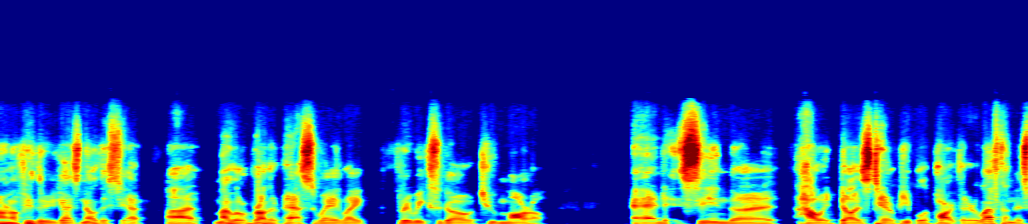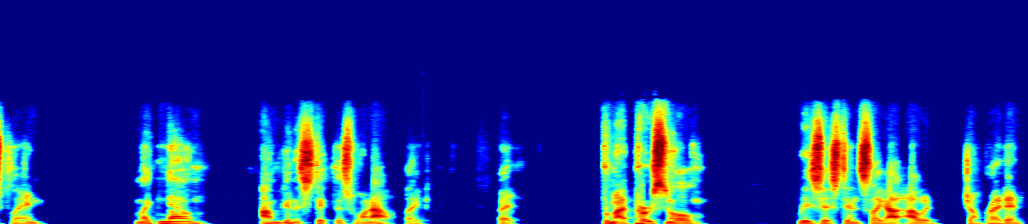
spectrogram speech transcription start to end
I don't know if either of you guys know this yet. Uh, my little brother passed away like three weeks ago tomorrow. And seeing the how it does tear people apart that are left on this plane, I'm like, no, I'm gonna stick this one out. Like, but for my personal resistance, like I, I would jump right in.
